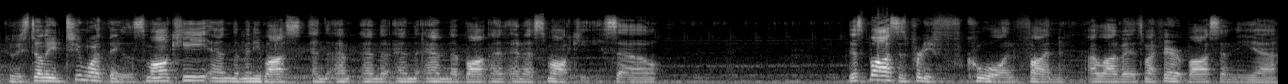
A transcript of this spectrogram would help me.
because we still need two more things: a small key and the mini boss, and the, and the and and the boss and, and, a small key. So, this boss is pretty cool and fun. I love it. It's my favorite boss in the. Uh,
